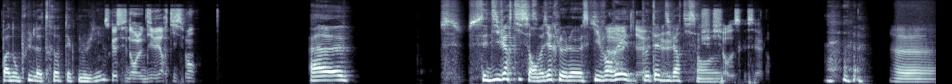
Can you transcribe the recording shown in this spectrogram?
pas non plus de la très haute technologie. Est-ce que c'est dans le divertissement? Euh, c'est- divertissant, on va dire que le, le- ce qu'il vendait Ah, est ok, peut-être je- divertissant. Je suis sûr de ce que c'est alors. euh...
